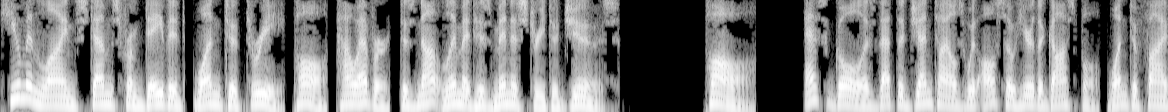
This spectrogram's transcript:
human line stems from David, 1–3 Paul, however, does not limit his ministry to Jews. Paul's goal is that the Gentiles would also hear the gospel, 1–5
